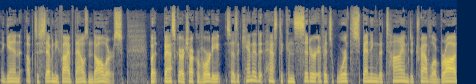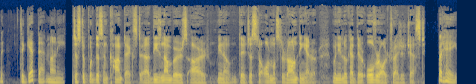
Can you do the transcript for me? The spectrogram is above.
again, up to $75,000. But Bhaskar Chakravorti says a candidate has to consider if it's worth spending the time to travel abroad to get that money. Just to put this in context, uh, these numbers are, you know, they're just almost a rounding error when you look at their overall treasure chest. But hey,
